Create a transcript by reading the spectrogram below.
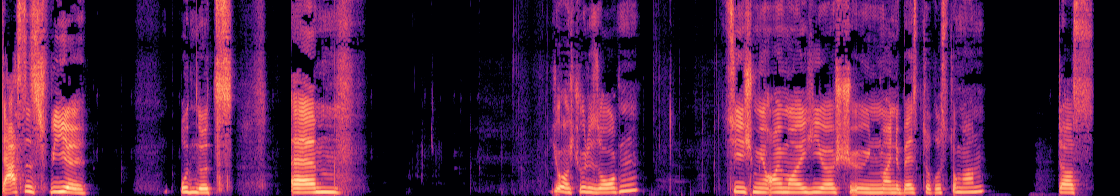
Das ist viel. Unnütz. Ähm. Ja, ich würde sagen, ziehe ich mir einmal hier schön meine beste Rüstung an. Das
